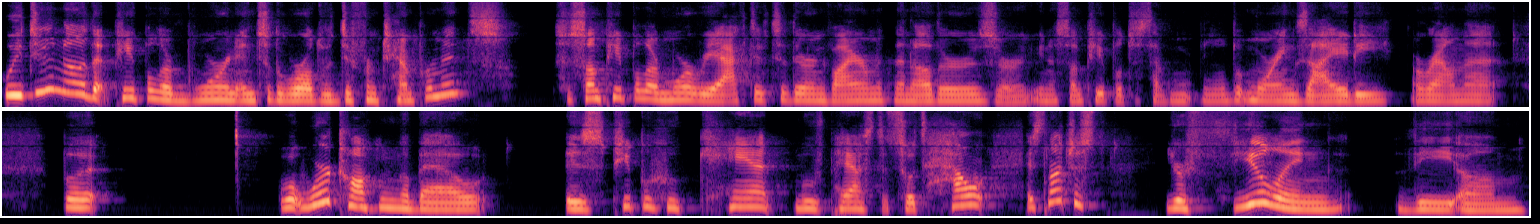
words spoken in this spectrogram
We do know that people are born into the world with different temperaments. So some people are more reactive to their environment than others, or you know, some people just have a little bit more anxiety around that. But what we're talking about is people who can't move past it. So it's how it's not just you're feeling the um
